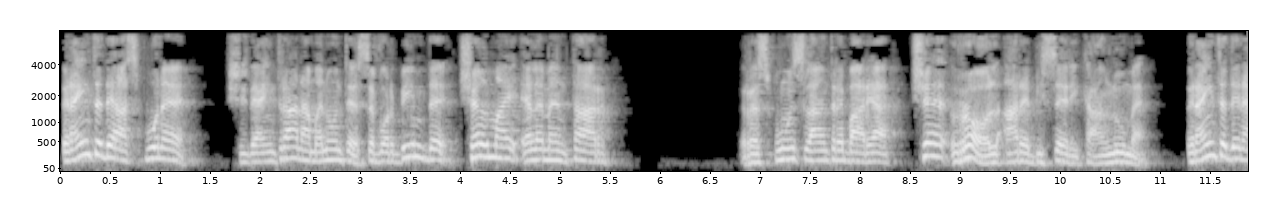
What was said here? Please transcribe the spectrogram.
înainte de a spune și de a intra în amănunte, să vorbim de cel mai elementar răspuns la întrebarea ce rol are biserica în lume. Înainte de, ne,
